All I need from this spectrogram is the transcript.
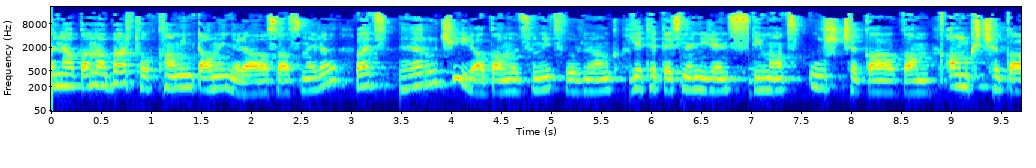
Բնականաբար թող քամին տանի նրա ասածները, բայց հեռու չի իրականությունից, որ նրանք եթե տեսնեն իրենց դիմաց ուժ չկա կամ կամք չկա,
